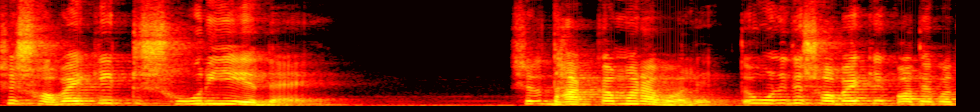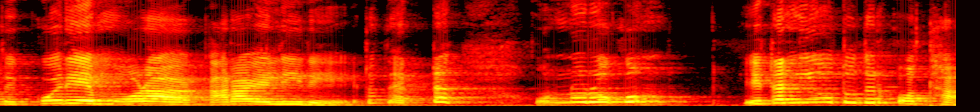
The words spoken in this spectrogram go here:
সে সবাইকে একটু সরিয়ে দেয়, সেটা ধাক্কা মারা বলে, তো উনি তো সবাইকে কথায় কথায় করে মরা, কারা এলি রে? এটা তো একটা অন্যরকম, এটা নিয়েও তোদের কথা।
